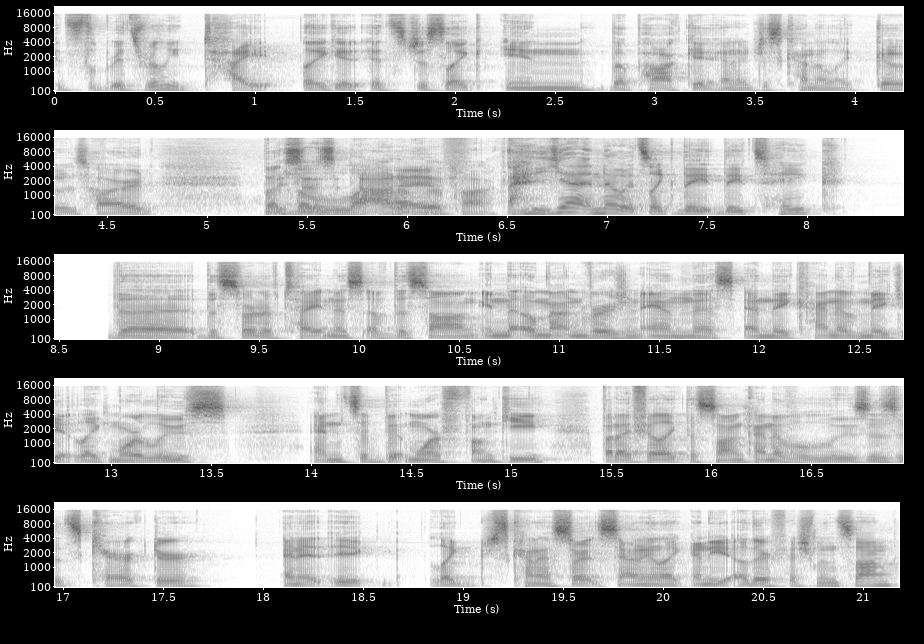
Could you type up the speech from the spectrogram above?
it's it's really tight. Like it, it's just like in the pocket and it just kind of like goes hard. But This the is live, out of the pocket. yeah, no, it's like they they take the the sort of tightness of the song in the O Mountain version and this, and they kind of make it like more loose and it's a bit more funky. But I feel like the song kind of loses its character and it, it like just kind of starts sounding like any other Fishman song.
